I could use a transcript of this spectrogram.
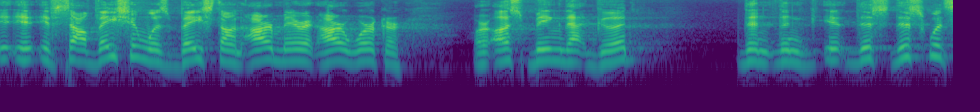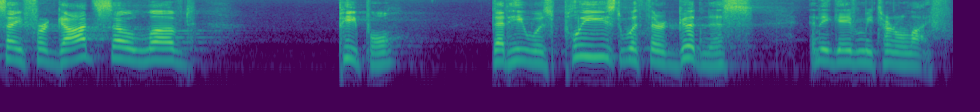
If salvation was based on our merit, our work, or, or us being that good, then, then it, this, this would say, For God so loved people that he was pleased with their goodness and he gave him eternal life.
